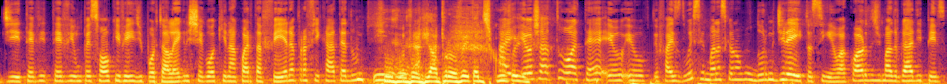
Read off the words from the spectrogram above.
de teve, teve um pessoal que veio de Porto Alegre chegou aqui na quarta-feira para ficar até domingo. já aproveita a desculpa. Aí, eu já tô até eu, eu, faz duas semanas que eu não durmo direito assim. Eu acordo de madrugada e penso,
